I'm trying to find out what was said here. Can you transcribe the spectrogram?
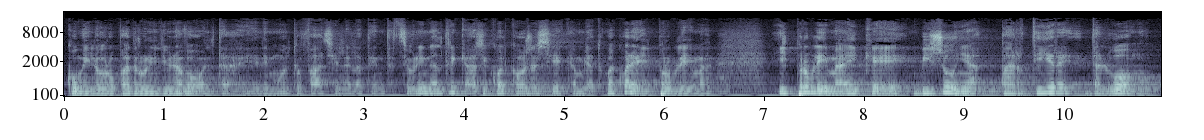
come i loro padroni di una volta ed è molto facile la tentazione. In altri casi qualcosa si è cambiato. Ma qual è il problema? Il problema è che bisogna partire dall'uomo.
